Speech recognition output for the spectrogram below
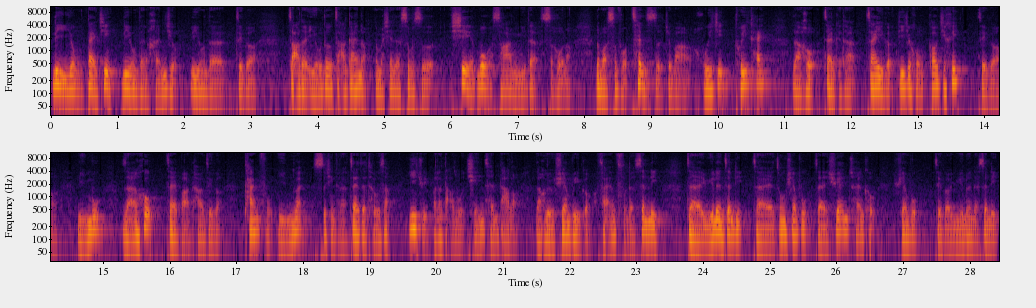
利用殆尽，利用的很久，利用的这个砸的油都榨干了。那么现在是不是卸磨杀驴的时候了？那么是否趁势就把胡锡进推开？然后再给他摘一个低级红高级黑这个名目，然后再把他这个贪腐淫乱事情给他摘在头上，一举把他打入秦城大牢，然后又宣布一个反腐的胜利，在舆论阵地，在中宣部，在宣传口宣布这个舆论的胜利，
